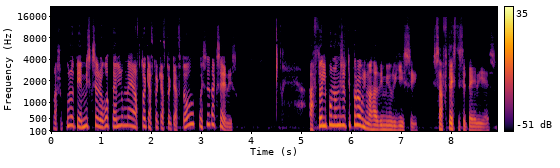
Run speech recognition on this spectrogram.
Να σου πούνε ότι εμείς, ξέρω εγώ, θέλουμε αυτό και αυτό και αυτό και αυτό, που εσύ δεν τα ξέρεις. Αυτό λοιπόν νομίζω ότι πρόβλημα θα δημιουργήσει σε αυτές τις εταιρείες.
